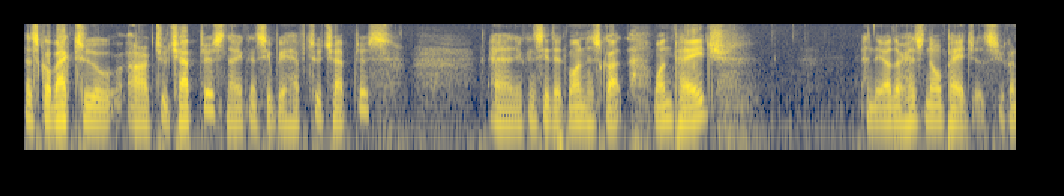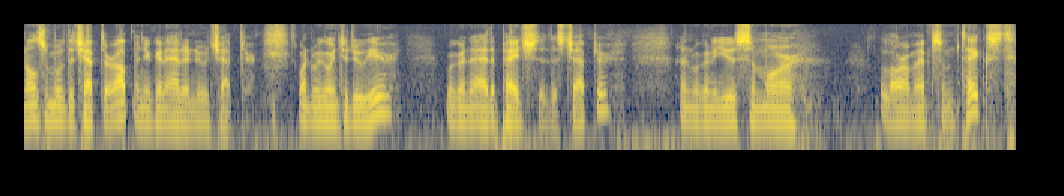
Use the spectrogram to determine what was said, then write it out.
let's go back to our two chapters. Now you can see we have two chapters and you can see that one has got one page and the other has no pages. You can also move the chapter up and you can add a new chapter. What we're going to do here, we're going to add a page to this chapter and we're going to use some more Lorem Ipsum text.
